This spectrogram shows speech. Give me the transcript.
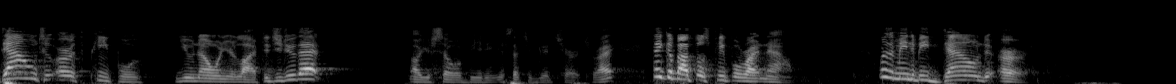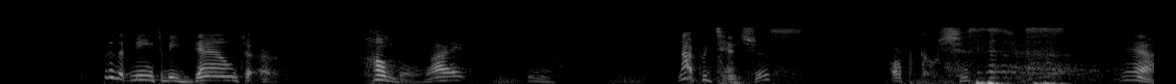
down to earth people you know in your life. Did you do that? Oh, you're so obedient. You're such a good church, right? Think about those people right now. What does it mean to be down to earth? What does it mean to be down to earth? Humble, right? Yeah. Not pretentious or precocious. yeah.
